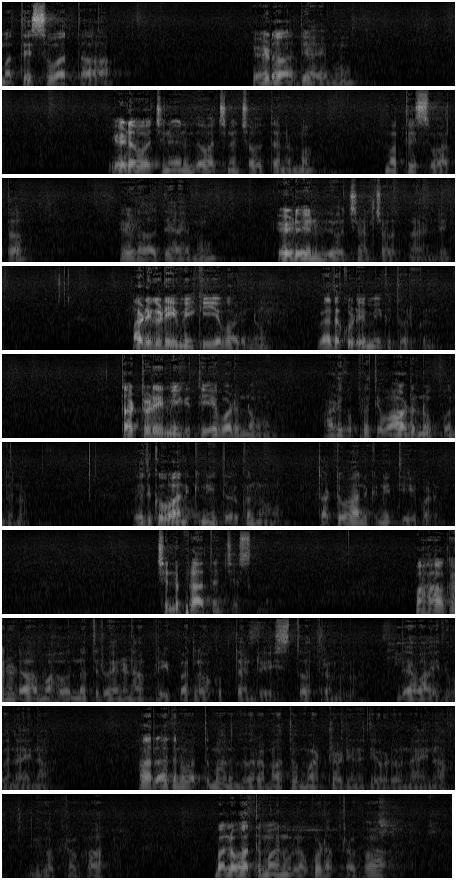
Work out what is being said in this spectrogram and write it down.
మత్తయి వార్త ఏడో అధ్యాయము ఏడో వచనం ఎనిమిదో వచనం చదువుతానమ్మా. మత్తయి వార్త ఏడో అధ్యాయము ఏడు ఎనిమిది వచనాలు చదువుతున్నానండి. అడుగుడి మీకు ఇయ్యబడును వెదకుడి మీకు దొరుకును. తట్టుడి మీకు తీయబడును అడుగు ప్రతివాడును పొందును. వెతుకువానికి నీ దొరుకును తట్టువానికి నీ తీయబడును. చిన్న ప్రార్థన చేసుకుందాం. మహాగణుడ మహోన్నతుడు అయిన నా ప్రియ పరలోకపు తండ్రి స్తోత్రములు. దేవా ఇదిగో నాయన ఆరాధన వర్తమానం ద్వారా మాతో మాట్లాడిన దేవుడు నాయన ఇదిగో ప్రభా బలవర్తమానంలో కూడా ప్రభా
